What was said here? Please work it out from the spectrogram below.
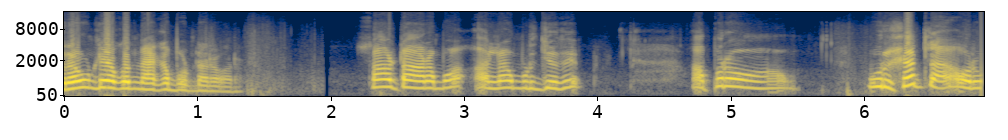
கிரவுண்ட்லேயே உட்காந்து மேக்கப் போட்டார் அவர். ஸ்டார்ட் ஆரம்பம் அதெல்லாம் முடிஞ்சது. அப்புறம் ஒரு ஷர்ட்டில் ஒரு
